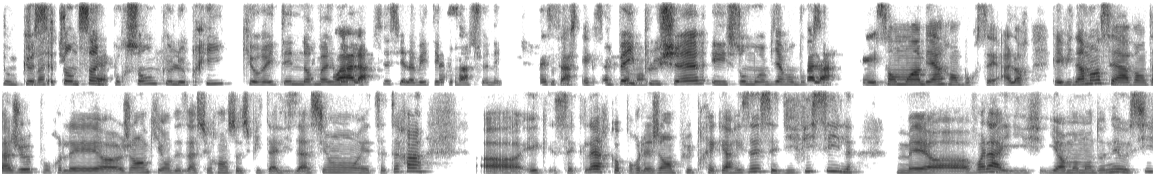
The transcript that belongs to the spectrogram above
Donc que 75% que le prix qui aurait été normalement remboursé si elle avait été conventionnée. C'est ça, exactement. Ils payent plus cher et ils sont moins bien remboursés. Voilà. Et ils sont moins bien remboursés. Alors, évidemment, c'est avantageux pour les gens qui ont des assurances d'hospitalisation, etc. Euh, et c'est clair que pour les gens plus précarisés, c'est difficile. Mais euh, voilà, il, y a un moment donné aussi,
